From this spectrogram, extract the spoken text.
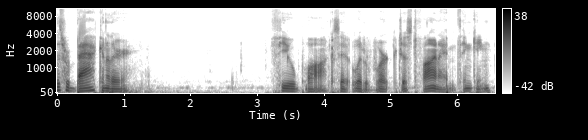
If this were back another few blocks, it would work just fine, I'm thinking.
